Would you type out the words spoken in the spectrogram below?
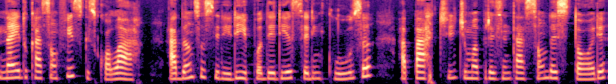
Na educação física escolar, a dança siriri poderia ser inclusa a partir de uma apresentação da história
